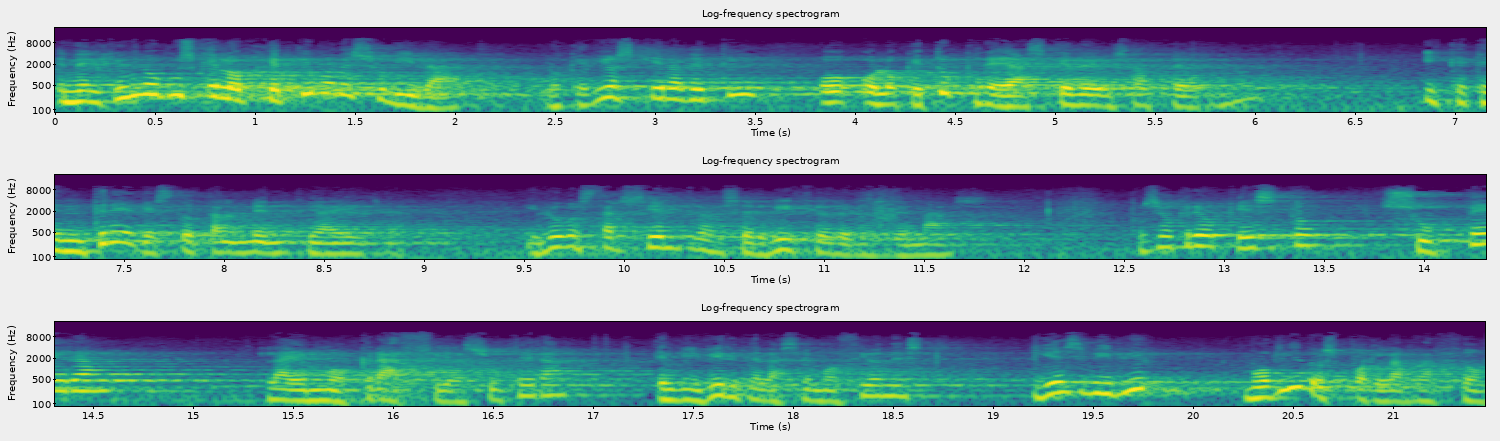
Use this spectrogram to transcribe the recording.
En el que uno busque el objetivo de su vida, lo que Dios quiera de ti o, lo que tú creas que debes hacer. ¿no? Y que te entregues totalmente a ella y luego estar siempre al servicio de los demás. Pues yo creo que esto supera la democracia, supera el vivir de las emociones y es vivir movidos por la razón,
